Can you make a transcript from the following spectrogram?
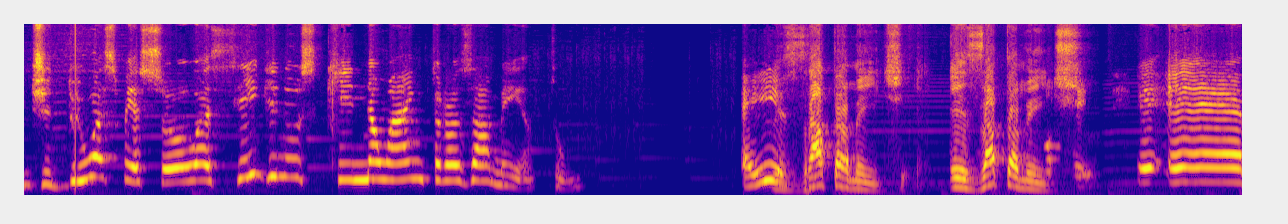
de duas pessoas, signos que não há entrosamento. É isso? Exatamente, exatamente. Okay. É, é,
